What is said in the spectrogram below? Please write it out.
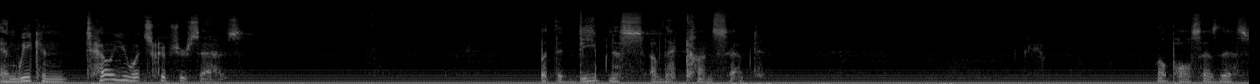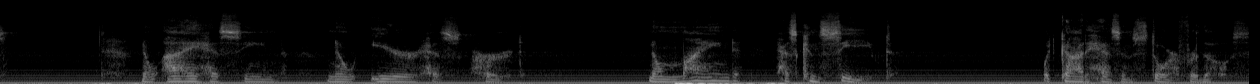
And we can tell you what Scripture says. But the deepness of that concept. Well, Paul says this No eye has seen, no ear has heard, no mind has conceived what God has in store for those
